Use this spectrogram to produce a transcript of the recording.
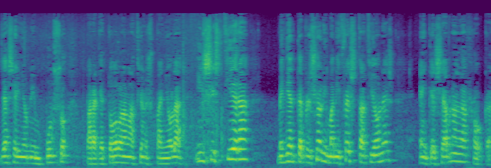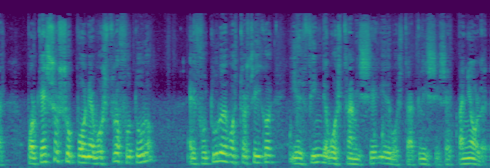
ya sería un impulso para que toda la nación española insistiera mediante presión y manifestaciones en que se abran las rocas, porque eso supone vuestro futuro, el futuro de vuestros hijos y el fin de vuestra miseria y de vuestra crisis, españoles.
